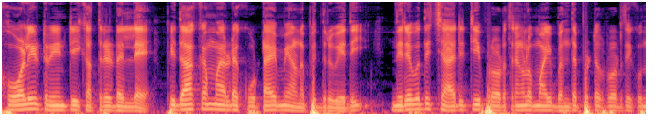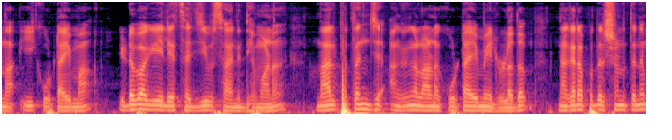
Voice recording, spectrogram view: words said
ഹോളി ട്രിനിറ്റി കത്തീഡ്രലിലെ പിതാക്കന്മാരുടെ കൂട്ടായ്മയാണ് പിതൃവേദി. നിരവധി ചാരിറ്റി പ്രവർത്തനങ്ങളുമായി ബന്ധപ്പെട്ട് പ്രവർത്തിക്കുന്ന ഈ കൂട്ടായ്മ ഇടവകയിലെ സജീവ സാന്നിധ്യമാണ്. നാൽപ്പത്തഞ്ച് അംഗങ്ങളാണ് കൂട്ടായ്മയിലുള്ളത്. നഗരപ്രദർശനത്തിന്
